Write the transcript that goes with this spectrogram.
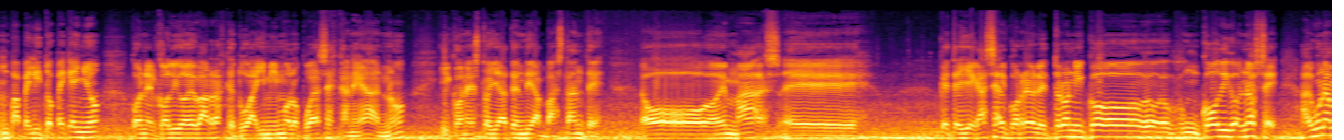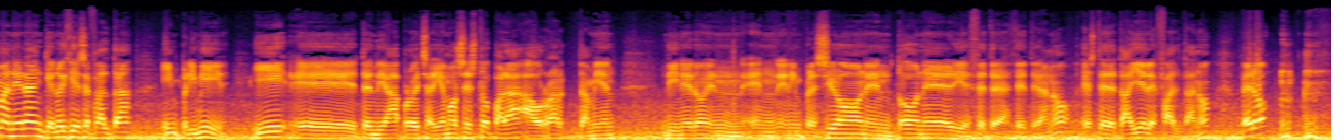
Un papelito pequeño con el código de barras que tú ahí mismo lo puedas escanear, ¿no? Y con esto ya tendrías bastante. O es más, eh, que te llegase al correo electrónico, un código, no sé, alguna manera en que no hiciese falta imprimir y eh, tendría, aprovecharíamos esto para ahorrar también dinero en, impresión, en toner y etcétera, etcétera, ¿no? Este detalle le falta, ¿no? Pero...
